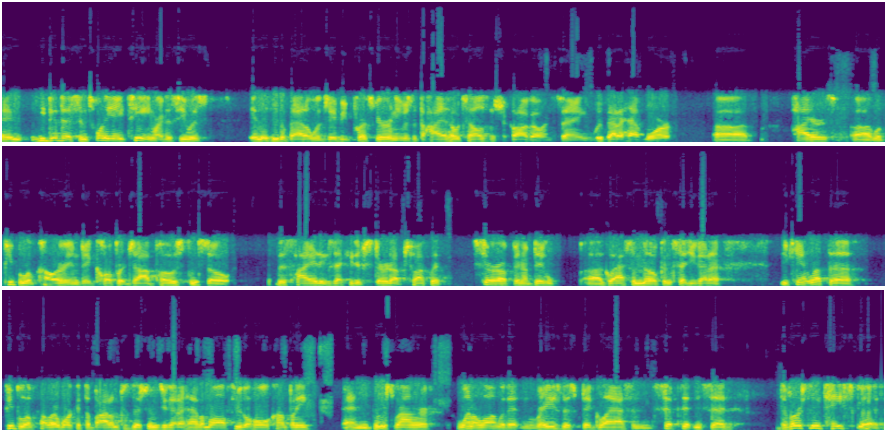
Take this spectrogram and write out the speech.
And he did this in 2018, right as he was in the heat of battle with J.B. Pritzker, and he was at the Hyatt hotels in Chicago and saying, "We've got to have more uh, hires uh, with people of color in big corporate job posts, and so this Hyatt executive stirred up chocolate syrup in a big uh, glass of milk and said, "You gotta, you can't let the people of color work at the bottom positions. You got to have them all through the whole company." And Bruce Rauner went along with it and raised this big glass and sipped it and said, "Diversity tastes good."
